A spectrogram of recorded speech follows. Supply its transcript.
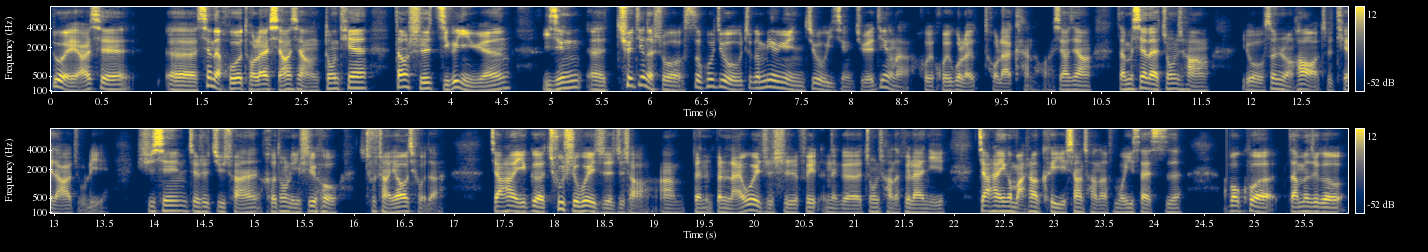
对，而且呃，现在回过头来想想，冬天当时几个引援。已经呃确定的时候，似乎就这个命运就已经决定了。回回过来头来看的话，想想咱们现在中场有孙准浩，这铁打主力；徐新，这是据传合同里是有出场要求的。加上一个初始位置，至少啊本本来位置是费那个中场的费莱尼，加上一个马上可以上场的莫伊塞斯，包括咱们这个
